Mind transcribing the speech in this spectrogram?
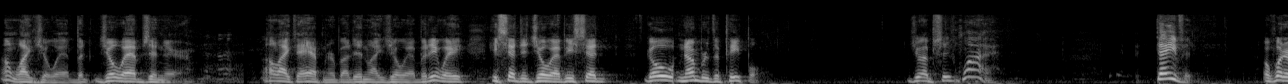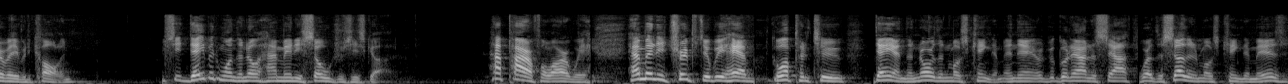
I don't like Joab, but Joab's in there. I liked Abner, but I didn't like Joab. But anyway, he said to Joab, he said, go number the people. Joab said, why? David, or whatever they would call him. You see, David wanted to know how many soldiers he's got. How powerful are we? How many troops do we have go up into Dan, the northernmost kingdom, and then go down to south where the southernmost kingdom is,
